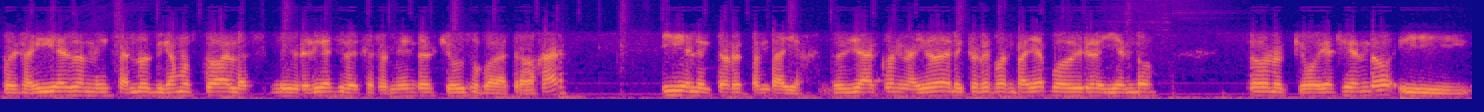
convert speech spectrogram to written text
pues ahí es donde instalo, digamos, todas las librerías y las herramientas que uso para trabajar y el lector de pantalla. Entonces ya con la ayuda del lector de pantalla puedo ir leyendo todo lo que voy haciendo y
